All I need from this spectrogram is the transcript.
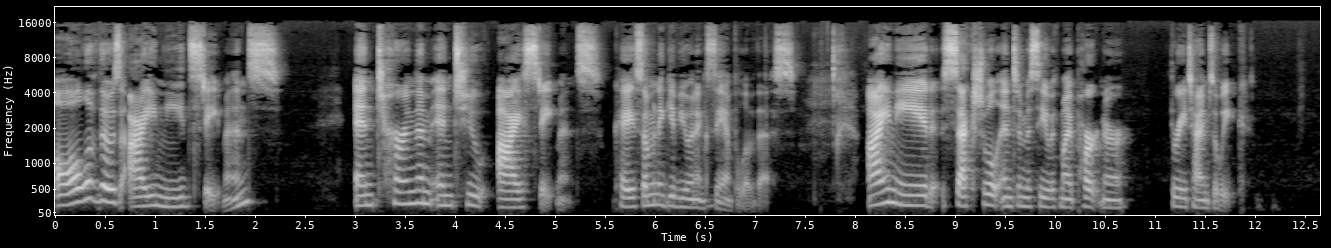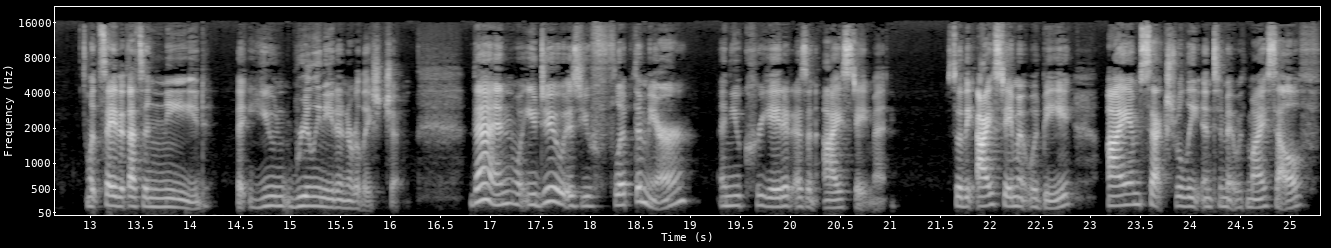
all of those I need statements and turn them into I statements. Okay, so I'm going to give you an example of this. I need sexual intimacy with my partner three times a week. Let's say that that's a need that you really need in a relationship. Then what you do is you flip the mirror and you create it as an I statement. So the I statement would be I am sexually intimate with myself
